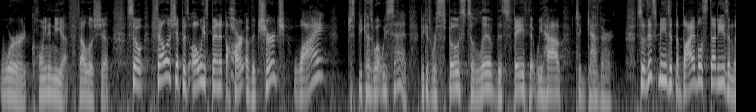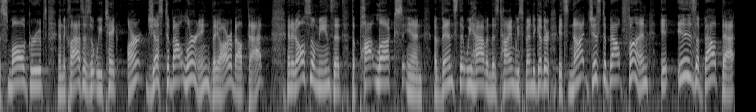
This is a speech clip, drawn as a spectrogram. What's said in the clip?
word, koinonia, fellowship. So, fellowship has always been at the heart of the church. Why? Just because what we said, because we're supposed to live this faith that we have together. So, this means that the Bible studies and the small groups and the classes that we take aren't just about learning, they are about that. And it also means that the potlucks and events that we have and this time we spend together, it's not just about fun, it is about that.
